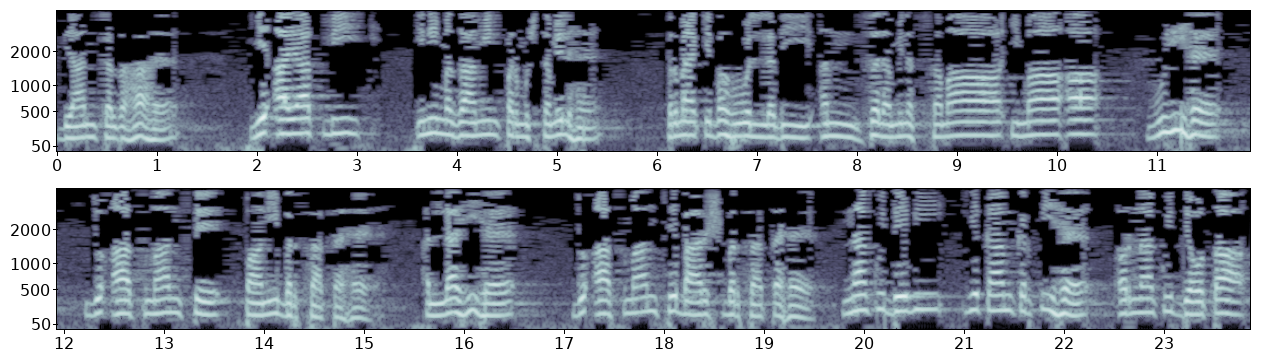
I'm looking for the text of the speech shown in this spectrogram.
بیان چل رہا ہے۔ یہ آیات بھی انہی مضامین پر مشتمل ہیں۔ فرمایا کہ بہو البی انزل من السماء ماء، وہی ہے جو آسمان سے پانی برساتا ہے۔ اللہ ہی ہے جو آسمان سے بارش برساتا ہے۔ نہ کوئی دیوی یہ کام کرتی ہے اور نہ کوئی دیوتا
